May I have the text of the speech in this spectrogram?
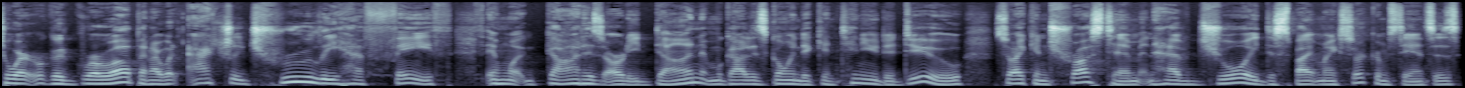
to where it could grow up and I would actually truly have faith in what God has already done and what God is going to continue to do so I can trust Him and have joy despite my circumstances.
